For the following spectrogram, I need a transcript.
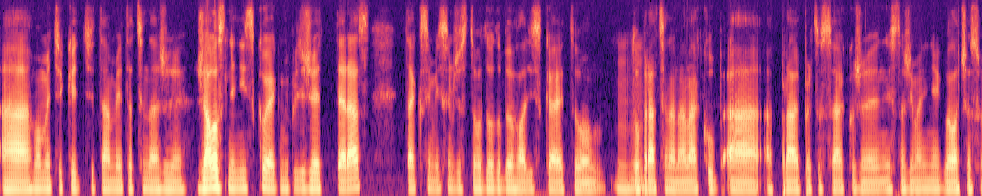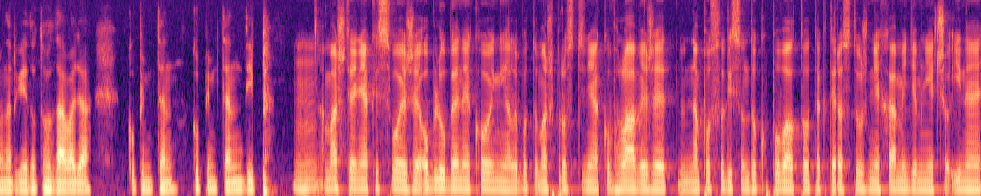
a v momente, keď tam je tá cena, že žalostne nízko, jak mi príde, že je teraz, tak si myslím, že z toho dlhodobého hľadiska je to mm-hmm. dobrá cena na nákup a, a práve preto sa akože nesnažím ani nejak veľa času energie do toho dávať a kúpim ten, kúpim ten dip. Uh-huh. A máš aj nejaké svoje, že obľúbené coiny, alebo to máš proste nejako v hlave, že naposledy som dokupoval to, tak teraz to už nechám, idem niečo iné,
